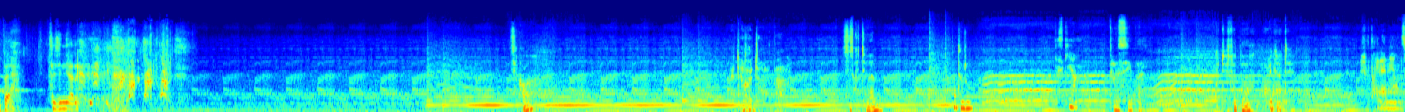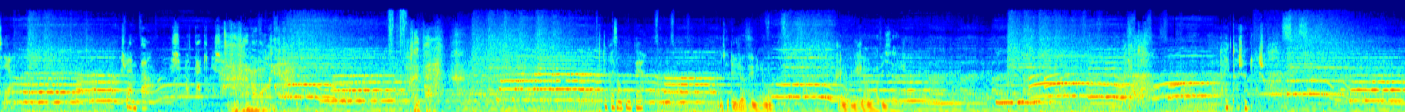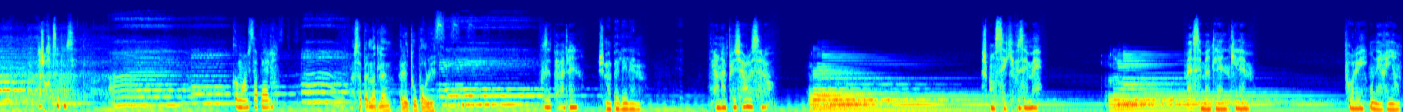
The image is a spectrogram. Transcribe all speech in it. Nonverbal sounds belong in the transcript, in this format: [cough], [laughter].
super. C'est génial. [laughs] C'est quoi? Ne te retourne pas. C'est ce que tu aimes? Pas toujours. Qu'est-ce qu'il y a? Toi aussi, belle. Tu fais peur. Regardez. Je voudrais l'anéantir. Je l'aime pas. Je supporte pas qu'il m'échappe. Tu veux vraiment mourir Réponds. Je te présente mon père. On s'est déjà vu, non? Je n'oublie jamais un visage. Avec toi, je veux que la joie. Je crois que c'est possible. Comment elle s'appelle? Elle s'appelle Madeleine. Elle est tout pour lui. Vous êtes pas Madeleine? Je m'appelle Hélène. Il en a plusieurs, le salaud. Je pensais qu'il vous aimait. Mais c'est Madeleine qu'il aime. Pour lui, on n'est rien.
